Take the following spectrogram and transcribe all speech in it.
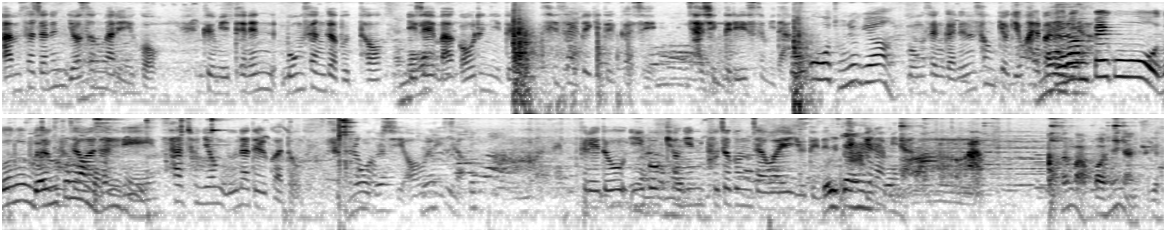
암사자는 6마리이고 그 밑에는 몽상가부터 이제 막 어른이들 세살배기들까지 자식들이 있습니다. 먹어 저녁이야. 몽상가는 성격이 계란 활발합니다. 빼고 너는 면 좀만 먹으면 달리. 사촌형 누나들과도 스스럼 없이 어울리죠. 그래도 이복형인 부적응자와의 유대는 여기 있잖아, 특별합니다. 설마 아빠가 혜인이 안 주겠어?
